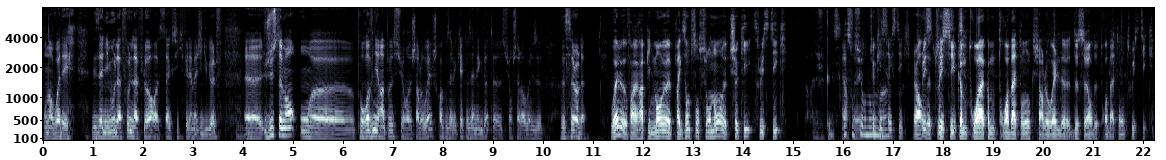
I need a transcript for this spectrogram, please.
on en voit des, des animaux, la faune, la flore, c'est ça aussi qui fait la magie du golf. Euh, justement, on, euh, pour revenir un peu sur Charlowell, je crois que vous avez quelques anecdotes sur Charlowell the, the Third. ouais, le- enfin rapidement, par exemple, son surnom, Chucky Three Stick. Je connaissais pas Alors, son c'est surnom. Chucky. Three Stick. Alors, Stick. comme trois, comme trois bâtons, Charlowell euh, deux sœurs de trois bâtons, Three Stick.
